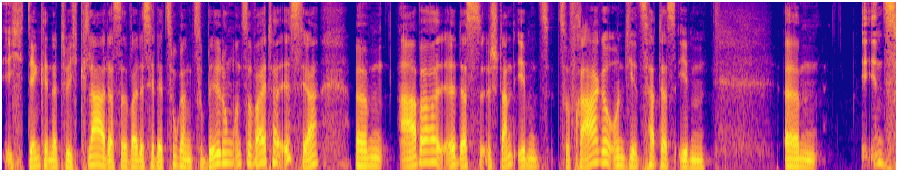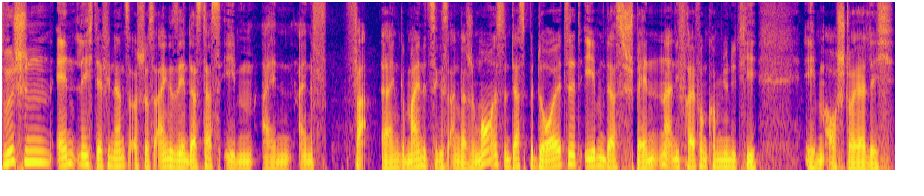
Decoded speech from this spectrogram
ich denke natürlich klar, dass weil das ja der Zugang zu Bildung und so weiter ist, ja. Ähm, aber äh, das stand eben zur Frage und jetzt hat das eben ähm, inzwischen endlich der Finanzausschuss eingesehen, dass das eben ein eine ein gemeinnütziges Engagement ist und das bedeutet eben, dass Spenden an die Freifunk-Community eben auch steuerlich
